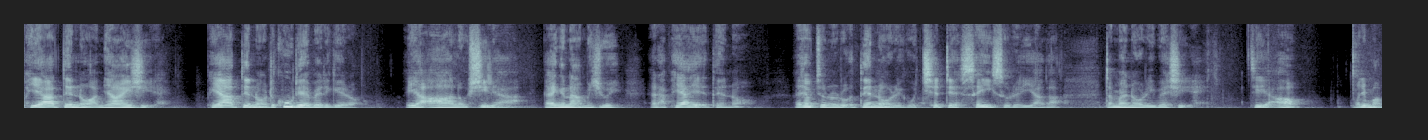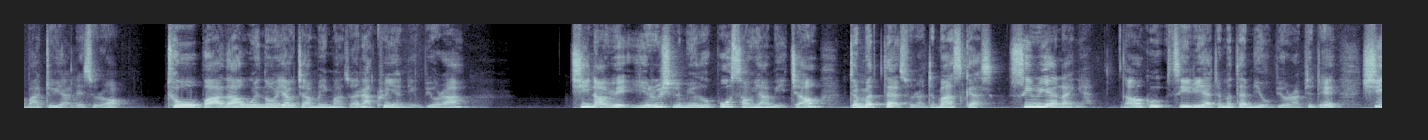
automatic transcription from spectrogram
ဖះအသင်းတော်အများကြီးရှိတယ်ဖះအသင်းတော်တစ်ခုတည်းပဲတကယ်တော့အရာအားလုံးရှိတယ်ဟာဂိုင်းကနာမရွေအဲ့ဒါဖះရဲ့အသင်းတော်အဲကြောင့်ကျွန်တော်တို့အသင်းတော်တွေကိုချစ်တဲ့စိတ်ဆိုတဲ့အရာကတမန်တော်တွေပဲရှိတယ်ကြည့်ရအောင်အဲ့ဒီမှာမတွေ့ရလဲဆိုတော့ထိုဘာသာဝင်သောယောက်ျားမိန်းမဆိုအဲ့ဒါခရိယန်တွေပြောတာ ချီနောင်၍ယေရုရှလင်မြို့သို့ပို့ဆောင်ရမည့်အကြောင်းဒမသက်ဆိုတာဒမတ်စကတ်ဆီးရီးယားနိုင်ငံနော်အခုဆီးရီးယားဒမသက်မြို့ကိုပြောတာဖြစ်တယ်ရှိ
